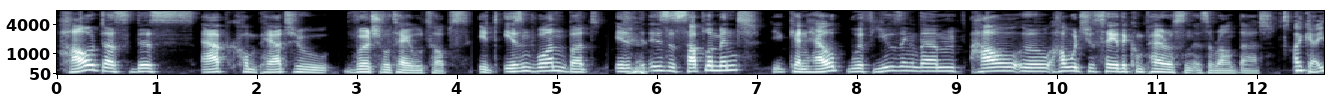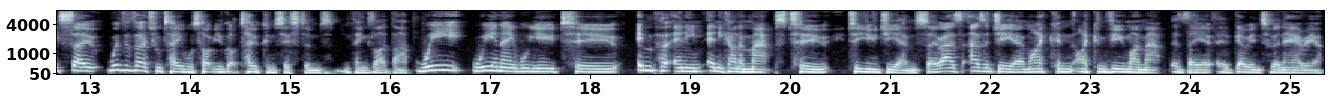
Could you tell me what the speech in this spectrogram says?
How does this app compare to virtual tabletops? It isn't one, but it, it is a supplement. You can help with using them. How uh, how would you say the comparison is around that? Okay, so with the virtual tabletop, you've got token systems and things like that. We we enable you to input any any kind of maps to to UGM. So as as a GM, I can I can view my map as they uh, go into an area.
